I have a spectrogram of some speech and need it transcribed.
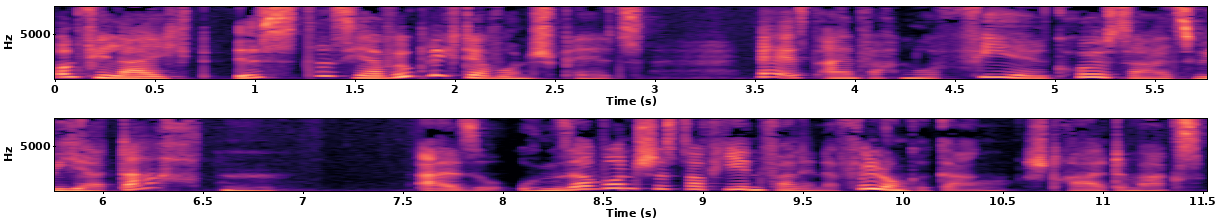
Und vielleicht ist das ja wirklich der Wunschpilz. Er ist einfach nur viel größer, als wir dachten. Also unser Wunsch ist auf jeden Fall in Erfüllung gegangen, strahlte Max.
